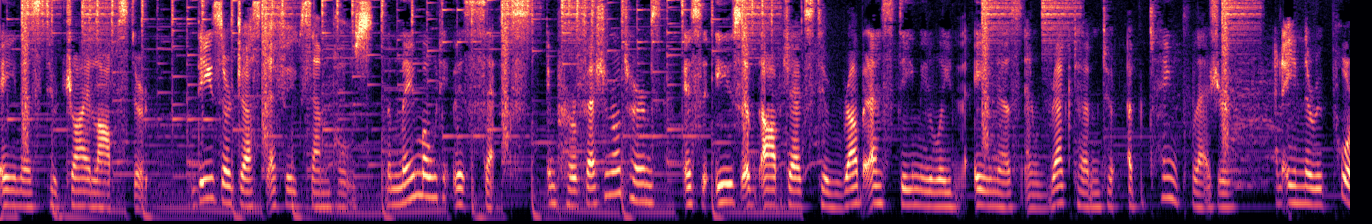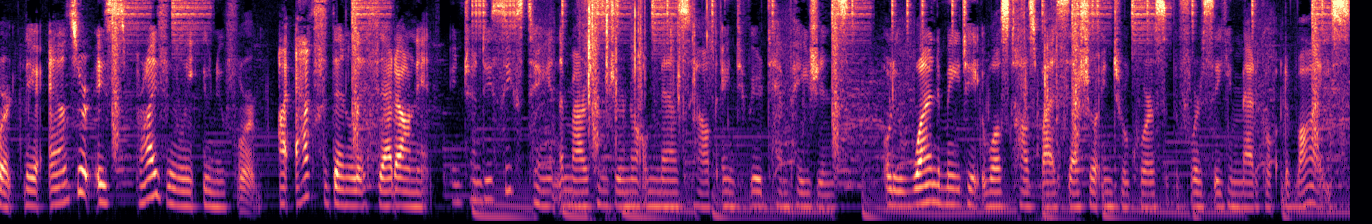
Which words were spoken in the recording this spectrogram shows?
anus to dry lobster. These are just a few examples. The main motive is sex. In professional terms, it's the use of objects to rub and stimulate the anus and rectum to obtain pleasure and in the report, their answer is surprisingly uniform. I accidentally sat on it. In 2016, the American Journal of Men's Health interviewed 10 patients. Only one admitted it was caused by sexual intercourse before seeking medical advice,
